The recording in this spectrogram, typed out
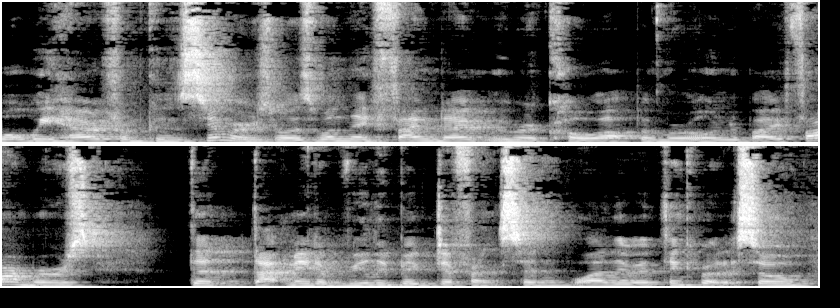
what we heard from consumers was when they found out we were a co-op and we're owned by farmers, that that made a really big difference in why they would think about it. So,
